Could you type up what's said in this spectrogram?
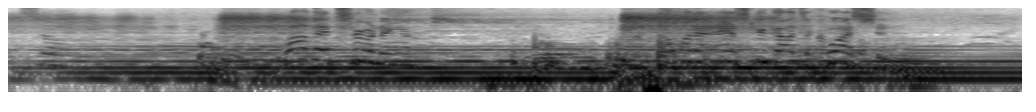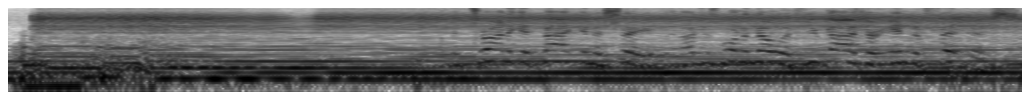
so while they're tuning, I want to ask you guys a question. I'm trying to get back into shape, and I just want to know if you guys are into fitness.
